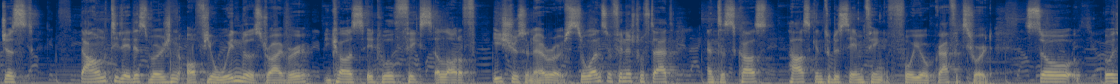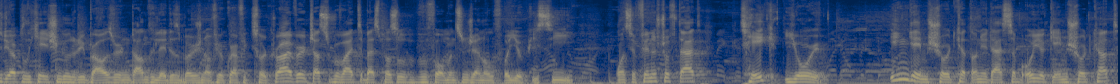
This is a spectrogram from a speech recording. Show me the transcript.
just download the latest version of your Windows driver because it will fix a lot of issues and errors. So once you're finished with that, and discuss task and do the same thing for your graphics card. So go to the application, go to the browser and download the latest version of your graphics card driver just to provide the best possible performance in general for your PC. Once you're finished with that, take your in-game shortcut on your desktop or your game shortcut,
